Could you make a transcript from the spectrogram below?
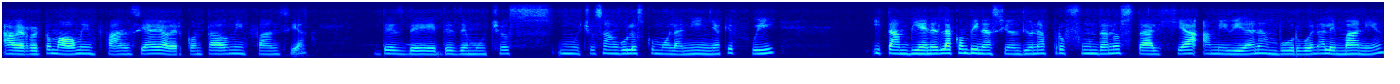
haber retomado mi infancia y haber contado mi infancia desde, desde muchos, muchos ángulos como la niña que fui y también es la combinación de una profunda nostalgia a mi vida en Hamburgo, en Alemania,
